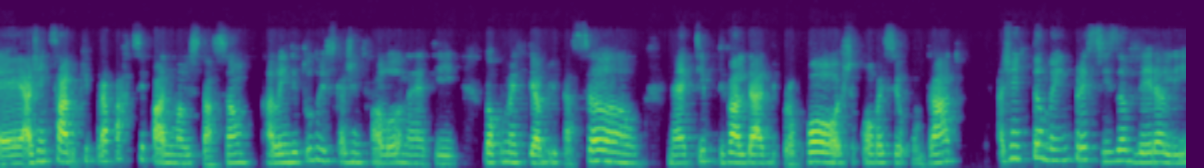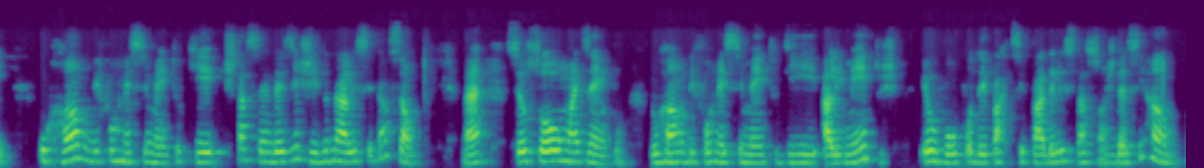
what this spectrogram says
É, a gente sabe que para participar de uma licitação, além de tudo isso que a gente falou, né, de documento de habilitação, né, tipo de validade de proposta, qual vai ser o contrato, a gente também precisa ver ali o ramo de fornecimento que está sendo exigido na licitação. Né? Se eu sou um exemplo do ramo de fornecimento de alimentos, eu vou poder participar de licitações desse ramo.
